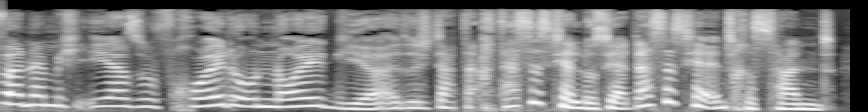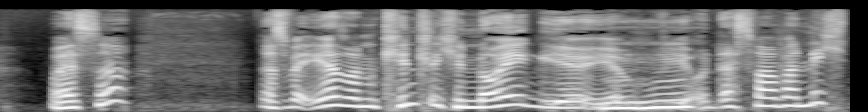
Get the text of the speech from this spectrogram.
war nämlich eher so Freude und Neugier. Also ich dachte, ach, das ist ja lustig, ja, das ist ja interessant. Weißt du? Das war eher so eine kindliche Neugier irgendwie. Und das war aber nicht,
